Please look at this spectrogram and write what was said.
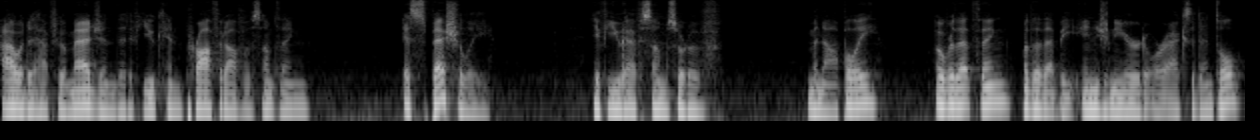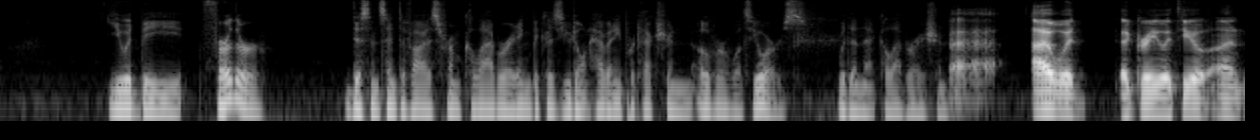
I would have to imagine that if you can profit off of something, especially if you have some sort of monopoly over that thing, whether that be engineered or accidental, you would be further disincentivized from collaborating because you don't have any protection over what's yours within that collaboration. Uh, I would agree with you on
